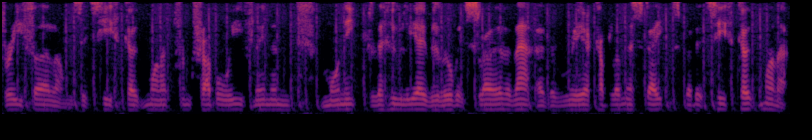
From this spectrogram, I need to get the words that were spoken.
three furlongs. It's Heathcote Monarch from Trouble Evelyn and Monique Le Houlier was a little bit slower than that at the rear, a couple of mistakes, but it's Heathcote Monarch.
